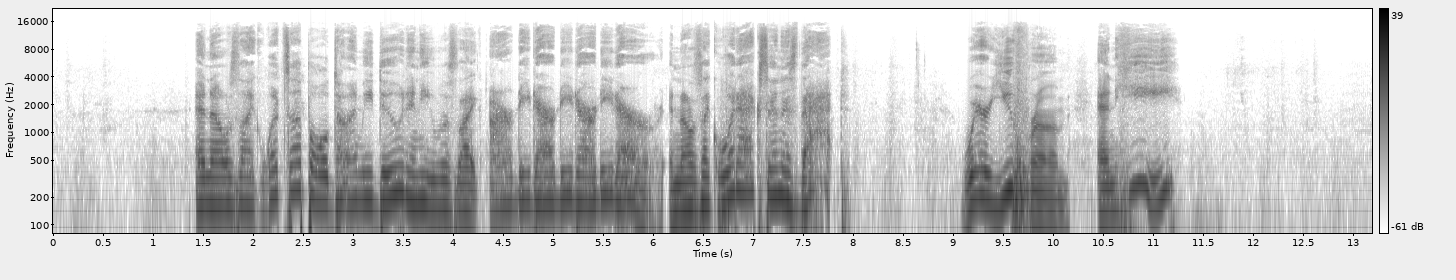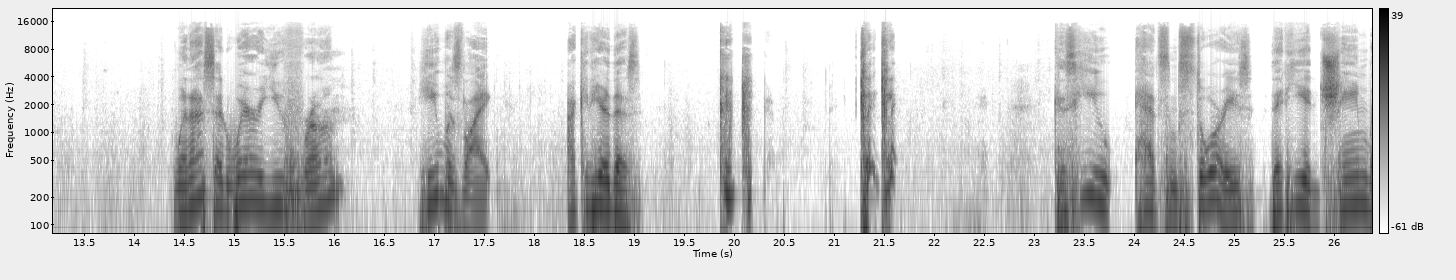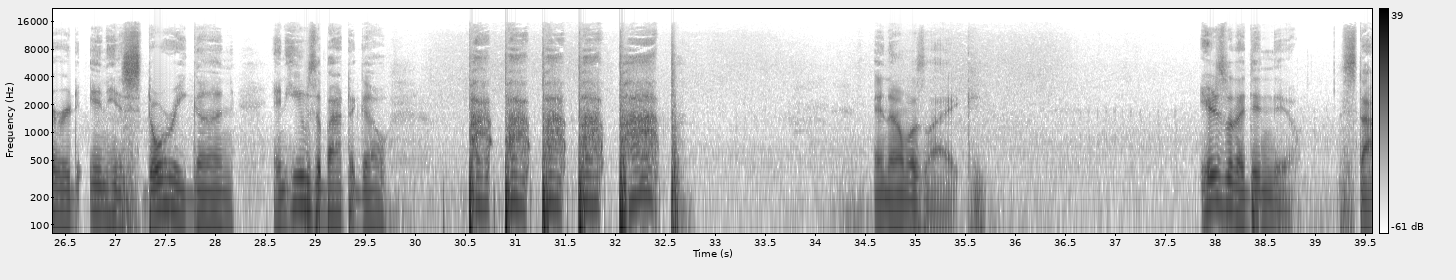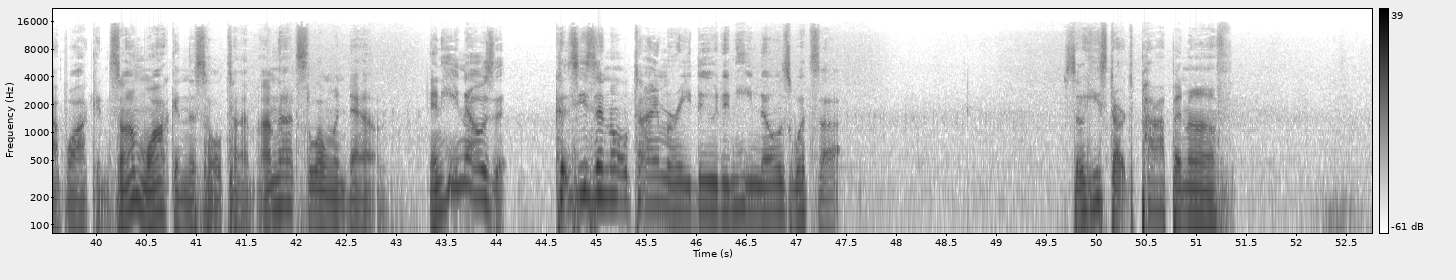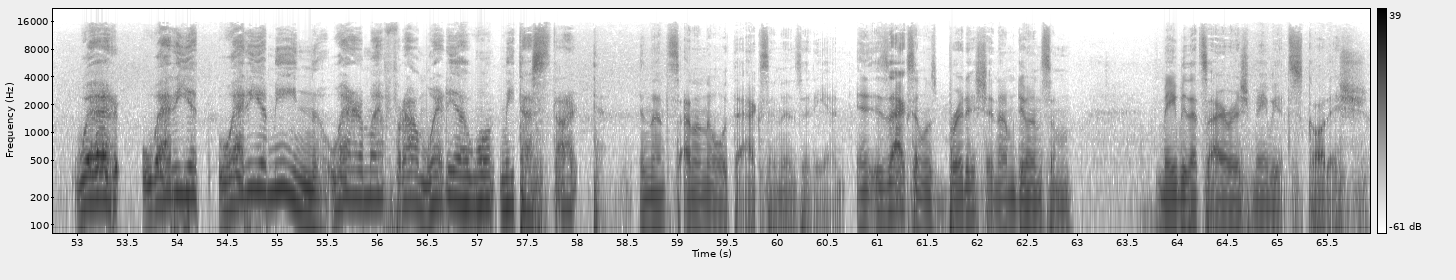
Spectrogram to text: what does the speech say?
and I was like, "What's up, old timey dude?" And he was like, "Ardy dardy dardy dar." And I was like, "What accent is that? Where are you from?" And he, when I said, "Where are you from?" he was like, I could hear this, click click, click because he had some stories that he had chambered in his story gun, and he was about to go pop, pop, pop, pop, pop. And I was like, here's what I didn't do stop walking. So I'm walking this whole time. I'm not slowing down. And he knows it because he's an old timery dude and he knows what's up. So he starts popping off. Where where do you where do you mean? Where am I from? Where do you want me to start? And that's I don't know what the accent is at the end. His accent was British, and I'm doing some. Maybe that's Irish, maybe it's Scottish.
